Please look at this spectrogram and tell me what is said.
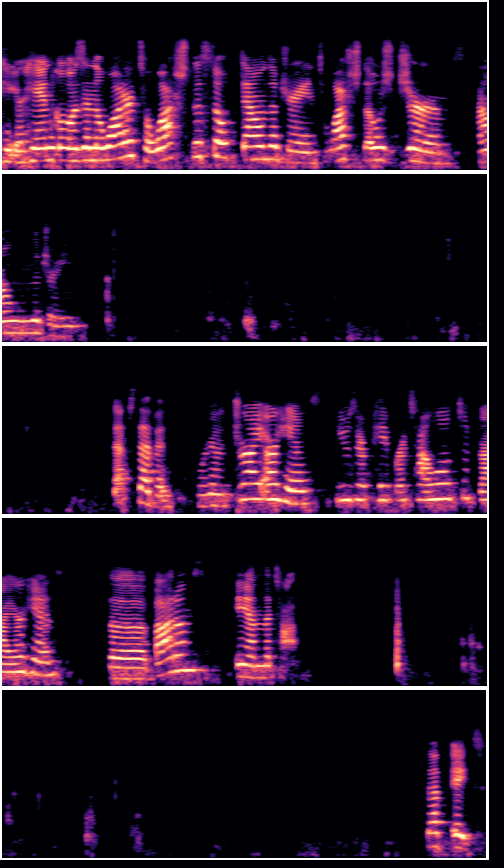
your hand goes in the water to wash the soap down the drain, to wash those germs down the drain. Step seven, we're gonna dry our hands. Use our paper towel to dry our hands, the bottoms and the tops. Step eight,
